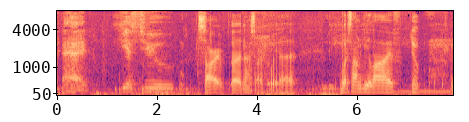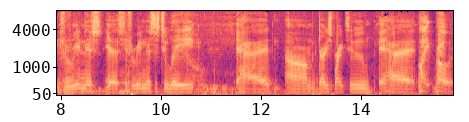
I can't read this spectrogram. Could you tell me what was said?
It had DS2. Sorry, uh, not sorry for wait. Uh, what a time to be alive. Dope. If you're reading this, yes. If you're reading this, it's too late. It had um, Dirty Sprite 2. It had like, bro,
